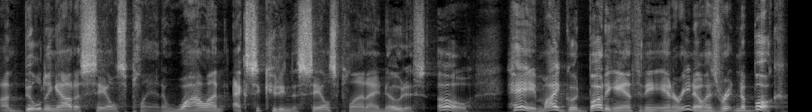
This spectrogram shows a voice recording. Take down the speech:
I'm building out a sales plan. And while I'm executing the sales plan, I notice, oh, hey, my good buddy Anthony Iannarino has written a book.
